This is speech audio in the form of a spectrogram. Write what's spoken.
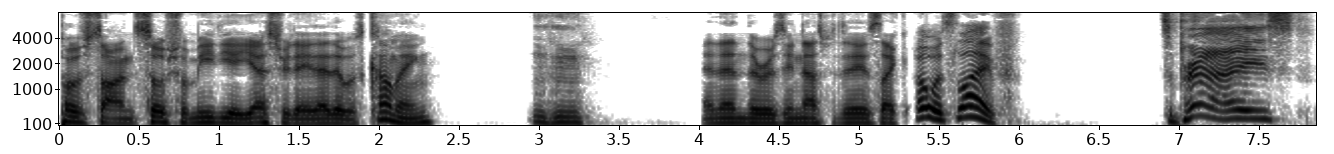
post on social media yesterday that it was coming, Mm-hmm. and then there was the announcement today. It's like, oh, it's live! Surprise!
